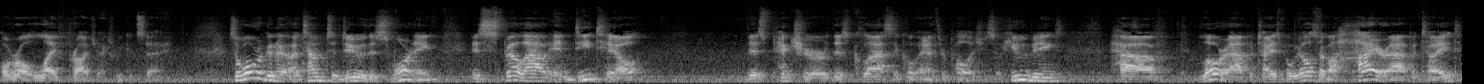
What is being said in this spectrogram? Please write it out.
overall life project, we could say. So, what we're going to attempt to do this morning is spell out in detail this picture, this classical anthropology. So human beings have lower appetites, but we also have a higher appetite,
